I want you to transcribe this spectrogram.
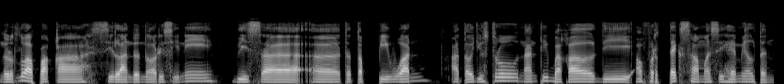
Menurut lu apakah si Lando Norris ini bisa uh, tetap P1 atau justru nanti bakal di overtake sama si Hamilton?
